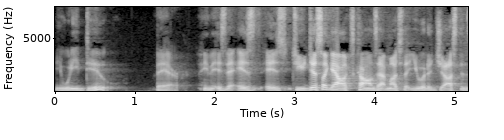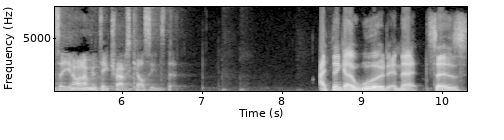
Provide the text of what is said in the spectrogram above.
mean, what do you do there? I mean, is that is is do you dislike Alex Collins that much that you would adjust and say, you know what, I'm going to take Travis Kelce instead? I think I would, and that says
